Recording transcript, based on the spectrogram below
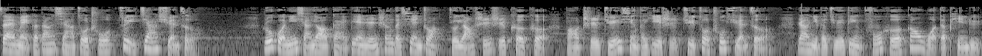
在每个当下做出最佳选择。如果你想要改变人生的现状，就要时时刻刻保持觉醒的意识去做出选择，让你的决定符合高我的频率，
